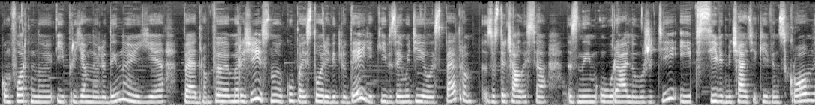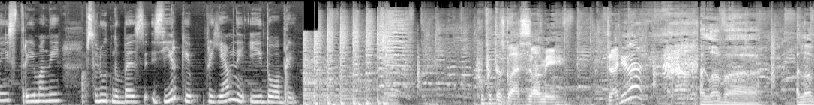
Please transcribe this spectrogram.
комфортною і приємною людиною є Педро. В мережі існує купа історій від людей, які взаємодіяли з Педро, зустрічалися з ним у реальному житті, і всі відмічають, який він скромний, стриманий, абсолютно без зірки, приємний і добрий. Who put those glasses on me? Did I do that? I love uh, I love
